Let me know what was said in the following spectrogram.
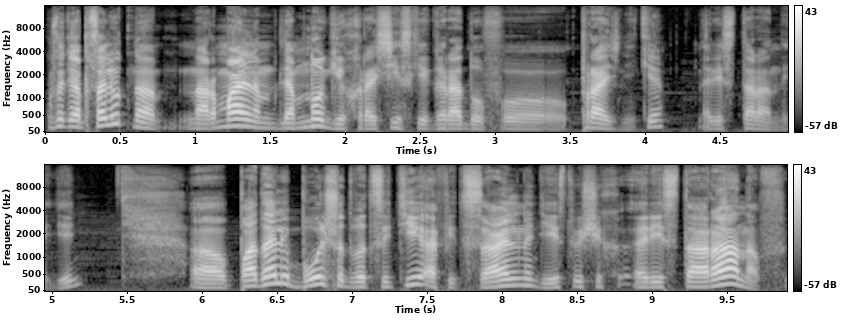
кстати, абсолютно нормальном для многих российских городов э, празднике, ресторанный день, подали больше 20 официально действующих ресторанов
